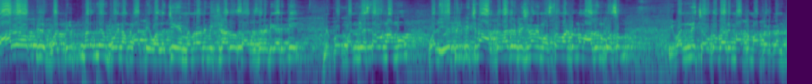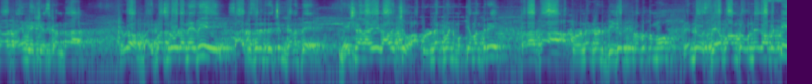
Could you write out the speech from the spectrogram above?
వాళ్ళ వాళ్ళ పిలుపు మేరకు మేము పోయినాం పార్టీ వాళ్ళు వచ్చి మెమరాండం ఇచ్చినారు సాయిప్రసాద్ రెడ్డి గారికి. మేము పని చేస్తూ ఉన్నాము. వాళ్ళు ఏ పిలిపించినా అర్ధరాత్రి పిలిచినా మేము వస్తామంటున్నాం ఆదోన్ కోసం. ఇవన్నీ చౌకబారి మాటలు మాట్లాడకంట టైం వేస్ట్ చేసుకంట. ఇప్పుడు బైపాస్ రోడ్ అనేది సాయిప్రసాద్ రెడ్డి తెచ్చిన ఘనతే. నేషనల్ హైవే కావచ్చు అప్పుడు ఉన్నటువంటి ముఖ్యమంత్రి తర్వాత అక్కడ ఉన్నటువంటి బీజేపీ ప్రభుత్వము రెండు స్నేహభావంతో ఉండే కాబట్టి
